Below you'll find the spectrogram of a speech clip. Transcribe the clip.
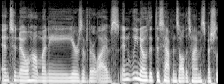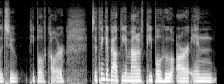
and to know how many years of their lives, and we know that this happens all the time, especially to people of color, to think about the amount of people who are in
